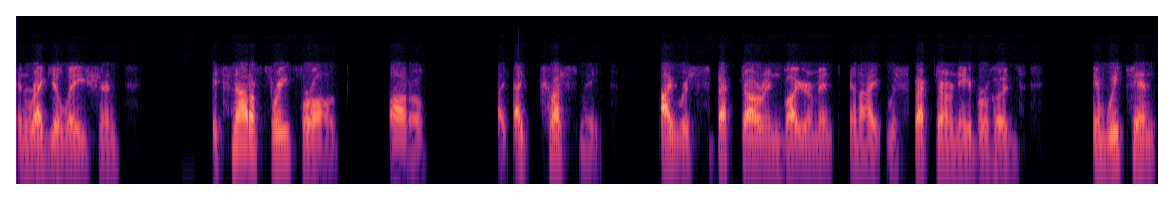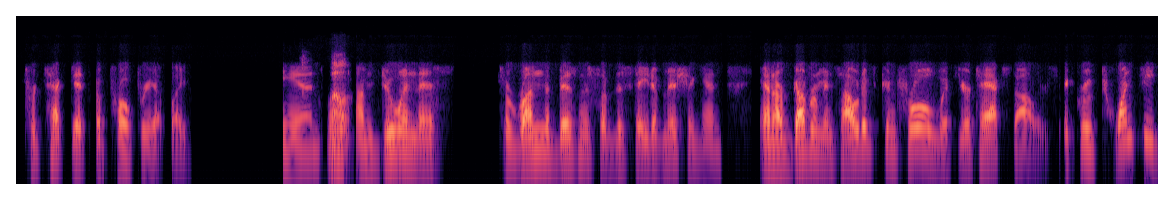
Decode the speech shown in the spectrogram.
and regulation. It's not a free for all, Otto. I, I trust me. I respect our environment and I respect our neighborhoods, and we can protect it appropriately. And Well, I'm doing this to run the business of the state of Michigan, and our government's out of control with your tax dollars. It grew $22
